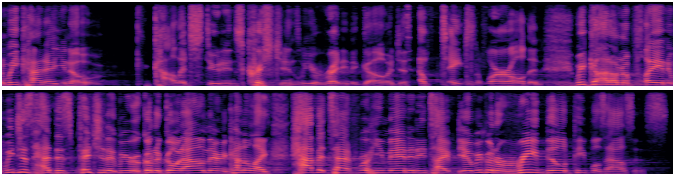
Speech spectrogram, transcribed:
And we kind of, you know, college students, Christians, we were ready to go and just help change the world. And we got on a plane and we just had this picture that we were gonna go down there and kind of like Habitat for Humanity type deal. We we're gonna rebuild people's houses.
